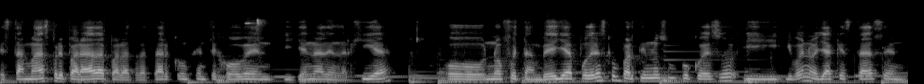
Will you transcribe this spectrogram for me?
está más preparada para tratar con gente joven y llena de energía o no fue tan bella. ¿Podrías compartirnos un poco eso? Y, bueno, ya que estás en,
